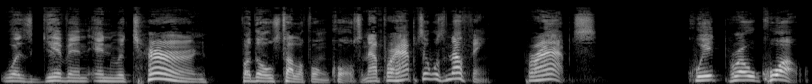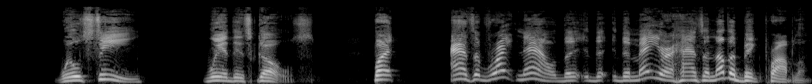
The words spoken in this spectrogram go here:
was given in return for those telephone calls. Now, perhaps it was nothing. Perhaps. Quid pro quo. We'll see where this goes. But as of right now, the, the, the mayor has another big problem.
